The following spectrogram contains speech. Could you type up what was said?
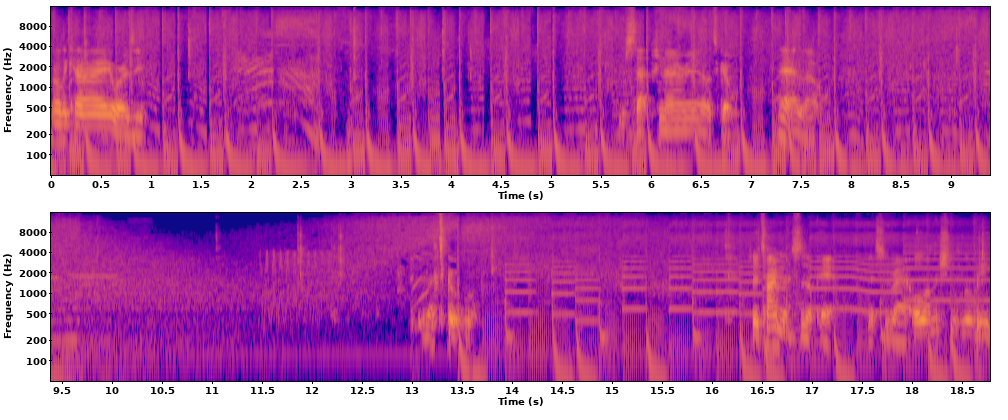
Another Malachi, where is he? Reception area, let's go. Hello. Let's go. So time this is up here. This is where all our missions will be.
